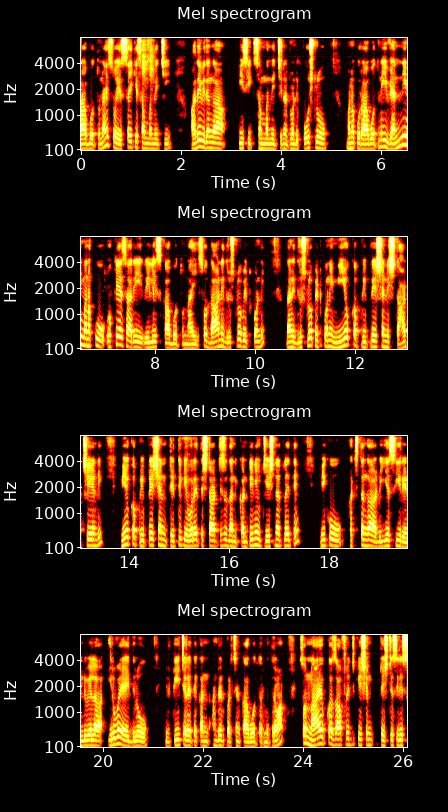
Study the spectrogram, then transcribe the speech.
రాబోతున్నాయి. సో ఎస్ఐకి సంబంధించి అదేవిధంగా పీసీకి సంబంధించినటువంటి పోస్టులు మనకు రాబోతున్నాయి. ఇవన్నీ మనకు ఒకేసారి రిలీజ్ కాబోతున్నాయి. సో దాన్ని దృష్టిలో పెట్టుకోండి. దాన్ని దృష్టిలో పెట్టుకొని మీ యొక్క ప్రిపరేషన్ని స్టార్ట్ చేయండి. మీ యొక్క ప్రిపరేషన్ టెట్కి ఎవరైతే స్టార్ట్ చేసో దాన్ని కంటిన్యూ చేసినట్లయితే మీకు ఖచ్చితంగా డిఎస్సి రెండు వేల ఇరవై ఐదులో మీరు టీచర్ అయితే కన్ హండ్రెడ్ పర్సెంట్ కాబోతారు మిత్రమా? సో నా యొక్క జాఫర్ ఎడ్యుకేషన్ టెస్ట్ సిరీస్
